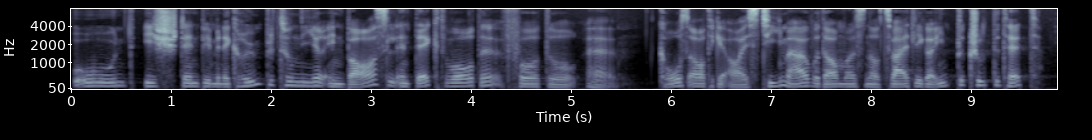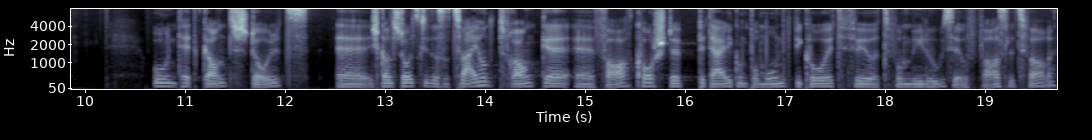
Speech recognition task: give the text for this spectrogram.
und ist dann bei einem Grümpelturnier in Basel entdeckt worden von der äh, großartigen AS Teamau, wo damals noch Zweitliga Inter geschootet hat und hat ganz stolz äh, ist ganz stolz gewesen, dass er 200 Franken äh, Fahrkostenbeteiligung pro Monat bekommen hat, für von Mühlhausen auf Basel zu fahren.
